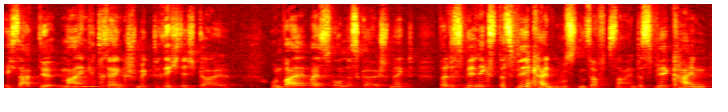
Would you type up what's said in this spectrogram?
Ich sag dir, mein Getränk schmeckt richtig geil. Und weil, weißt du, warum das geil schmeckt? Weil das will nichts, das will kein Hustensaft sein, das will kein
